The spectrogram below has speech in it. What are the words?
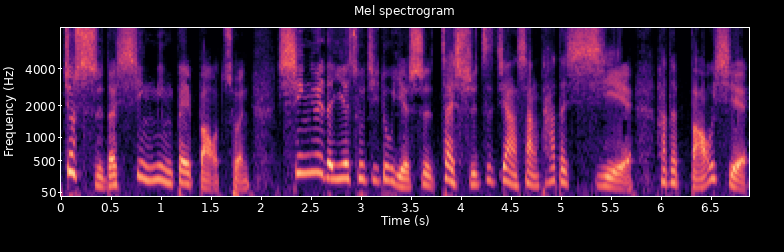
就使得性命被保存。新约的耶稣基督也是在十字架上，他的血、他的宝血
